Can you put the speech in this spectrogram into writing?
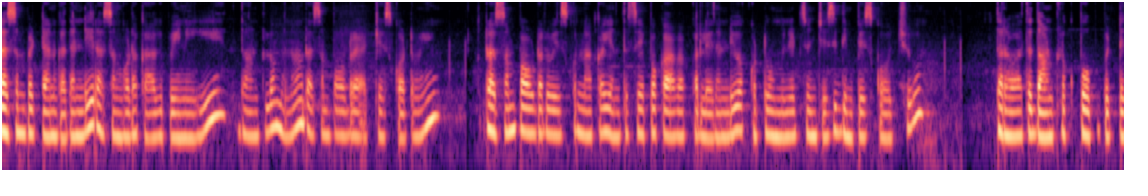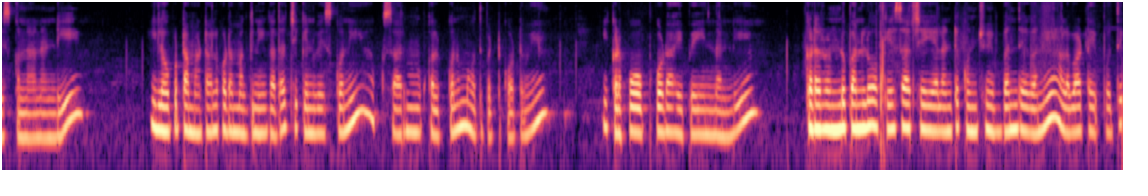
రసం పెట్టాను కదండి రసం కూడా కాగిపోయినాయి. దాంట్లో మనం రసం పౌడర్ యాడ్ చేసుకోవటమే. రసం పౌడర్ వేసుకున్నాక ఎంతసేపో కాగక్కర్లేదండి ఒక టూ మినిట్స్ ఉంచేసి దింపేసుకోవచ్చు. తర్వాత దాంట్లో పోపు పెట్టేసుకున్నానండి. ఈలోపు టమాటాలు కూడా మగ్గినాయి కదా చికెన్ వేసుకొని ఒకసారి కలుపుకొని మూత పెట్టుకోవటమే. ఇక్కడ పోపు కూడా అయిపోయిందండి. ఇక్కడ రెండు పనులు ఒకేసారి చేయాలంటే కొంచెం ఇబ్బందే కానీ అలవాటు అయిపోతే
